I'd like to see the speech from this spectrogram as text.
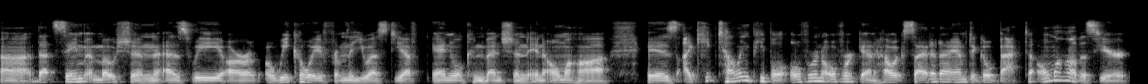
uh, that same emotion as we are a week away from the USDF annual convention in Omaha is I keep telling people over and over again how excited I am to go back to Omaha this year.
